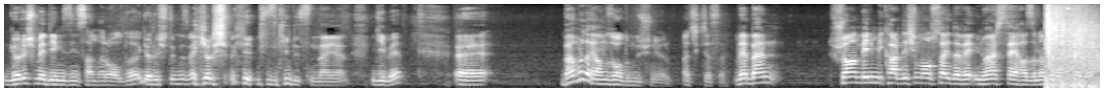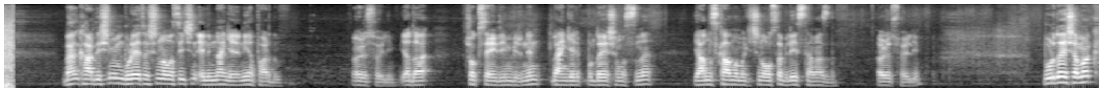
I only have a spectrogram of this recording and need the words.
görüşmediğimiz insanlar oldu. Görüştüğümüz ve görüşmediğimiz gibisinden yani gibi. Ee, ben burada yalnız olduğumu düşünüyorum açıkçası. Ve ben şu an benim bir kardeşim olsaydı ve üniversiteye hazırlanıyor olsaydı ben kardeşimin buraya taşınmaması için elimden geleni yapardım. Öyle söyleyeyim. Ya da çok sevdiğim birinin ben gelip burada yaşamasını yalnız kalmamak için olsa bile istemezdim. Öyle söyleyeyim. Burada yaşamak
